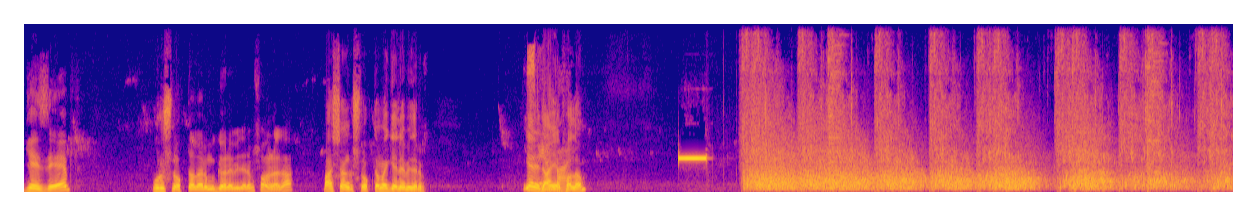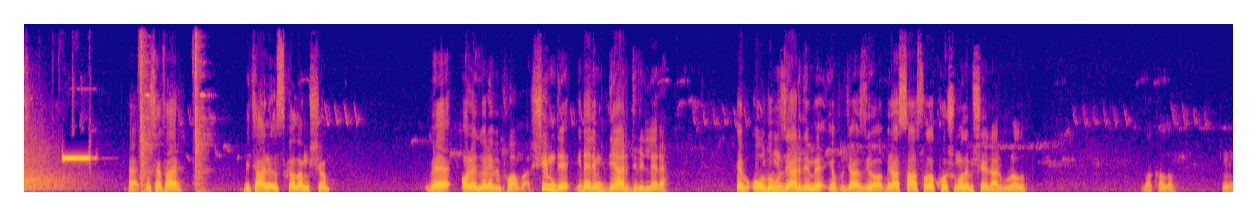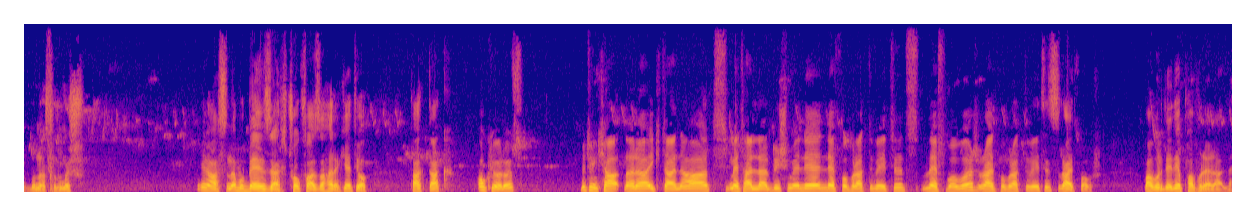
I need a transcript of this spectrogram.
gezip vuruş noktalarımı görebilirim. Sonra da başlangıç noktama gelebilirim. Yeniden yapalım. Evet bu sefer bir tane ıskalamışım. Ve ona göre bir puan var. Şimdi gidelim diğer drillere. Hep olduğumuz yerde mi yapacağız? Yok. Biraz sağa sola koşmalı bir şeyler vuralım. Bakalım. Hı, bu nasılmış? Yine aslında bu benzer. Çok fazla hareket yok. Tak tak. Okuyoruz. Bütün kağıtlara iki tane at. Metaller düşmeli. Left power activated. Left power. Right power activated. Right power. Power dediği popper herhalde.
